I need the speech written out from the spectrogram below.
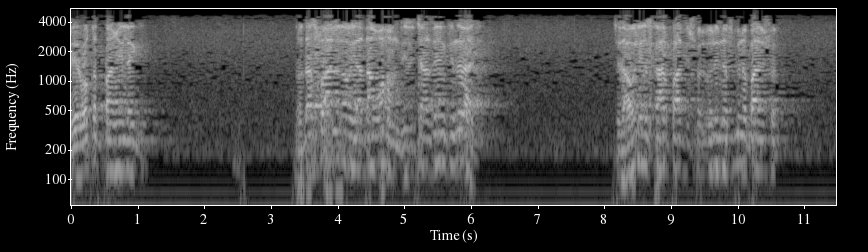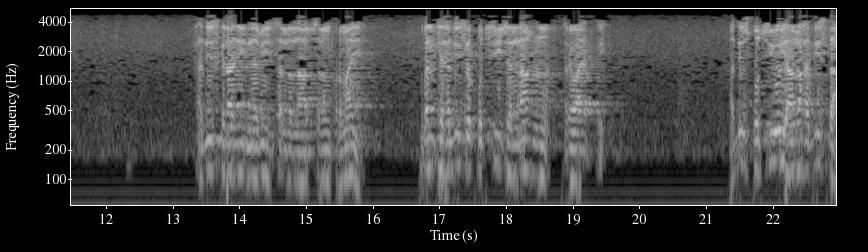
دیر وقت پانے لگی۔ نو دا سوال نو یا دا وهم دی، چا ذهن کې نه راځي چې دا اسکار پاتې شول ولې نفلونه پاتې شول حدیث کے راضی نبی صلی اللہ علیہ وسلم فرمائی، بلکہ حدیث قدسی سے اللہ نے روایت کی۔ حدیث قدسی ہوئی آگا حدیث تھا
